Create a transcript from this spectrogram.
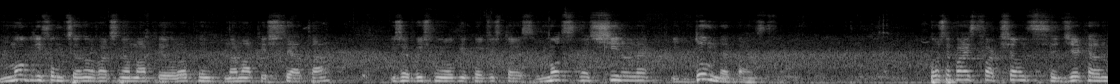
mogli funkcjonować na mapie Europy, na mapie świata i żebyśmy mogli powiedzieć, to jest mocne, silne i dumne państwo. Proszę Państwa, ksiądz dziekan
